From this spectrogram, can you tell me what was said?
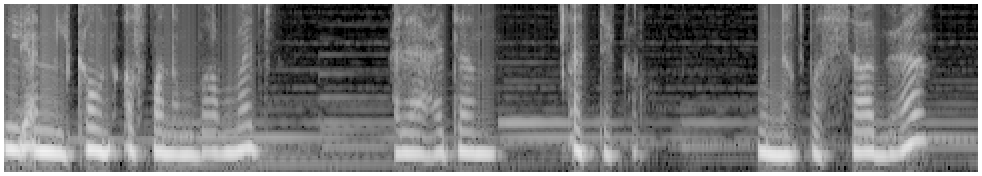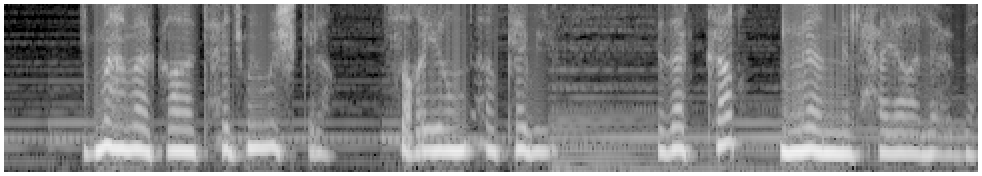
لأن الكون أصلا مبرمج على عدم التكرار. والنقطة السابعة مهما كانت حجم المشكلة صغير أو كبير تذكر لأن الحياة لعبة.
